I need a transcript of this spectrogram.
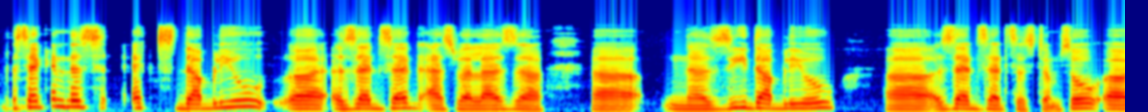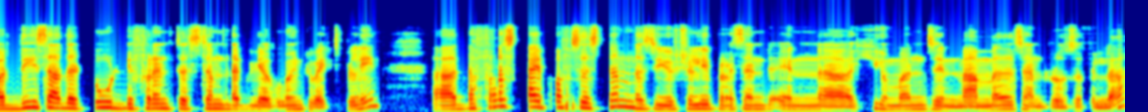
The second is XW uh, ZZ as well as uh, uh, ZW uh, ZZ system. So uh, these are the two different systems that we are going to explain. Uh, the first type of system is usually present in uh, humans, in mammals, and Drosophila.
